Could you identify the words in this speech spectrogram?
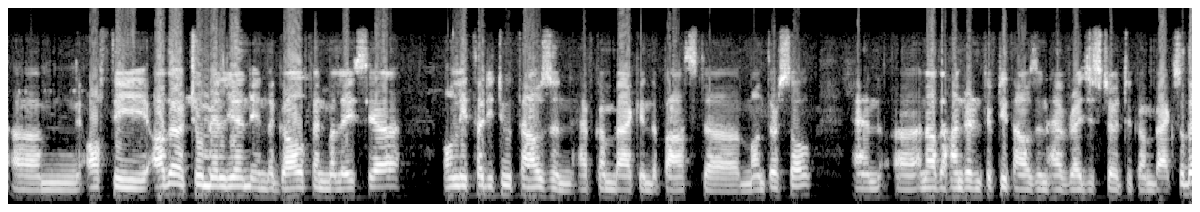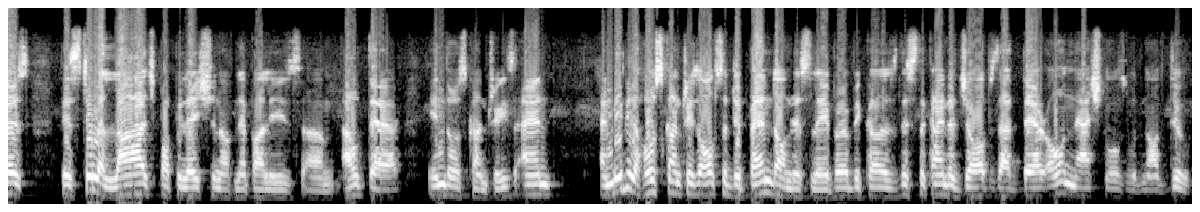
Um, of the other 2 million in the Gulf and Malaysia, only 32,000 have come back in the past uh, month or so, and uh, another 150,000 have registered to come back. So there's there's still a large population of Nepalis um, out there in those countries, and and maybe the host countries also depend on this labor because this is the kind of jobs that their own nationals would not do.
